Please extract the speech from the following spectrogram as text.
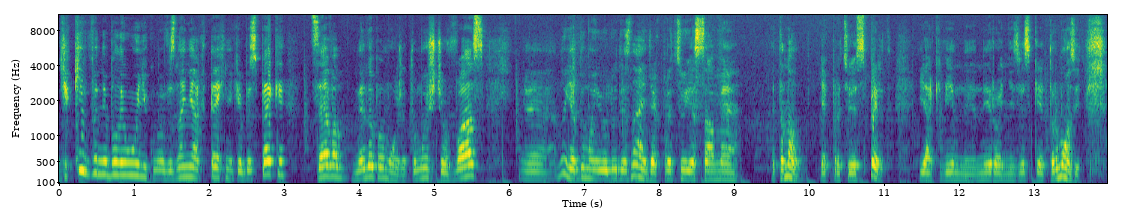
які б ви не були унікуми в знаннях техніки безпеки, це вам не допоможе, тому що в вас, е, ну я думаю, люди знають, як працює саме етанол, як працює спирт, як він е, нейронні зв'язки тормозить,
